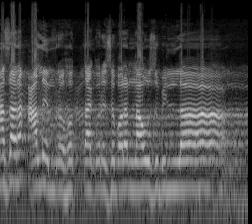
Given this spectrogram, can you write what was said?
হাজার আলেমর হত্যা করেছে বলেন, নাউজুবিল্লাহ।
